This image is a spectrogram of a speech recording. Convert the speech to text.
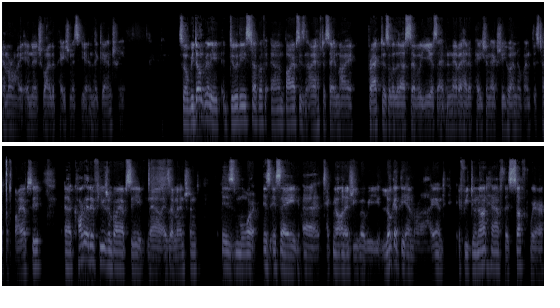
MRI image while the patient is here in the gantry. So we don't really do these type of um, biopsies, and I have to say my practice over the last several years, I have never had a patient actually who underwent this type of biopsy. Uh, cognitive fusion biopsy, now, as I mentioned, is more is, is a uh, technology where we look at the MRI, and if we do not have the software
